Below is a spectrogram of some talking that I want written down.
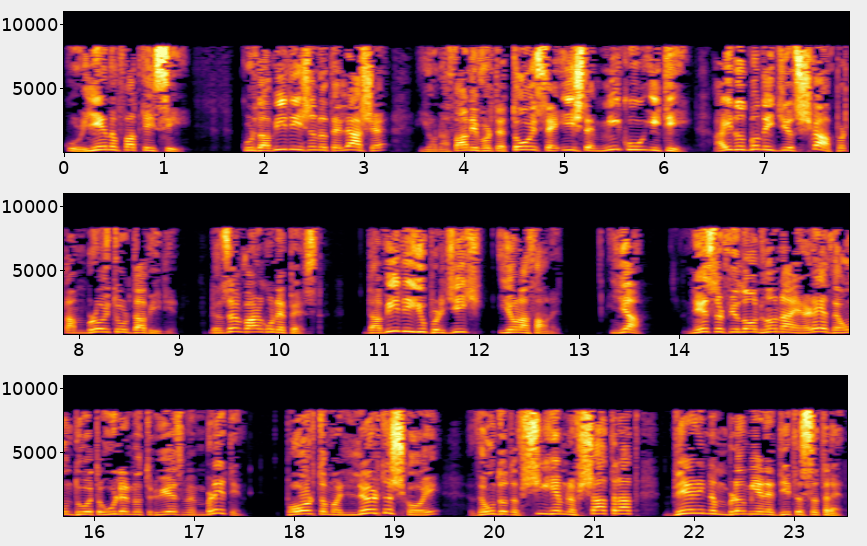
kur je në fatkeqësi. Kur Davidi ishte në telashe, Jonathani vërtetoi se ishte miku i tij. Ai do të bënte gjithçka për ta mbrojtur Davidin. Lexojmë vargun e 5. Davidi iu përgjigj Jonathanit. Ja, nesër fillon hëna e re dhe unë duhet të ulem në tryezë me mbretin, por ti më lër të shkoj dhe unë do të fshihem në fshatrat deri në mbrëmjen e ditës së tretë.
